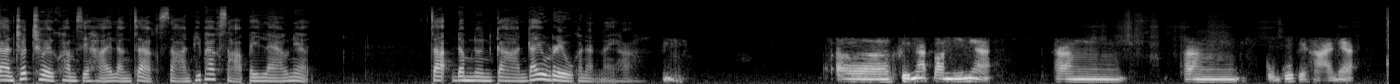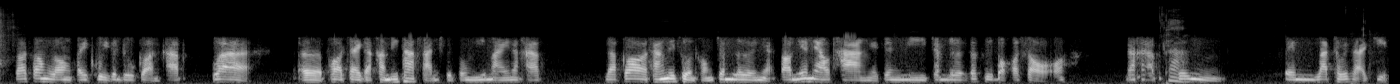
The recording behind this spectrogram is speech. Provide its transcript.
การชดเชยความเสียหายหลังจากศาลพิพากษาไปแล้วเนี่ย จะดำเนินการได้เร็วขนาดไหนคะเอ่อคือณตอนนี้เนี่ย ทางทางกลุ่มผู้เสียหายเนี่ย ก็ต้องลองไปคุยกันดูก่อนครับ ว่า เออพอใจกับคำพิพากษาในส่วนตรงนี้ไหมนะครับ แล้วก็ทั้งในส่วนของจำเลยเนี่ย ตอนนี้แนวทางเนี่ยยังมีจำเลยก็คือบกส นะครับค่ะซึ่งเป็นรัฐวิสาหกิจ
